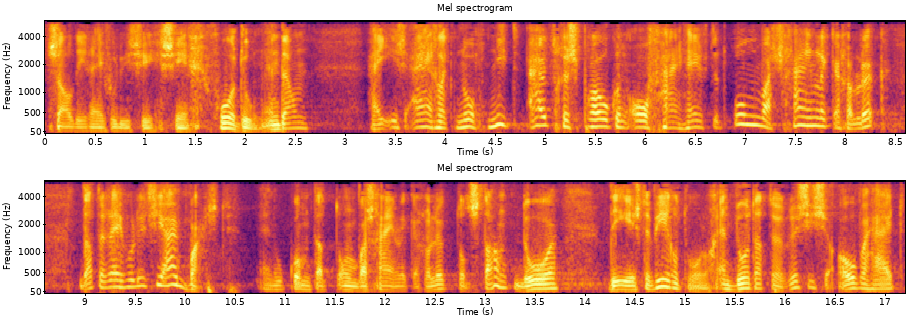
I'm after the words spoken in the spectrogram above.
zal die revolutie zich voordoen. En dan hij is eigenlijk nog niet uitgesproken of hij heeft het onwaarschijnlijke geluk dat de revolutie uitbarst. En hoe komt dat onwaarschijnlijke geluk tot stand? Door de Eerste Wereldoorlog. En doordat de Russische overheid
